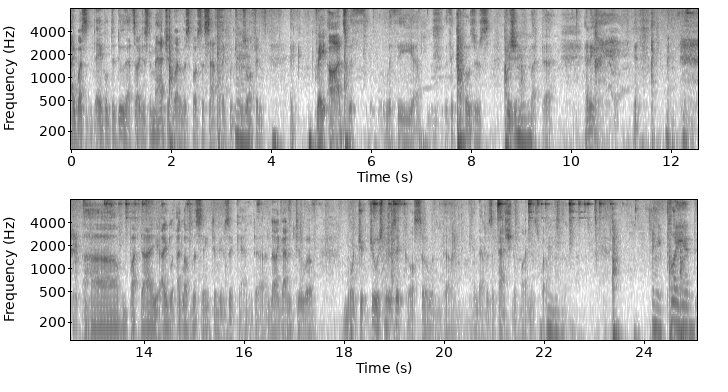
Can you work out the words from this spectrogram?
I wasn't able to do that, so I just imagined what it was supposed to sound like, which was often at great odds with with the uh, with the composer's vision. But uh, anyway. Um, but I, I, I love listening to music, and uh, then I got into uh, more Jewish music also, and um, and that was a passion of mine as well. So, And you played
